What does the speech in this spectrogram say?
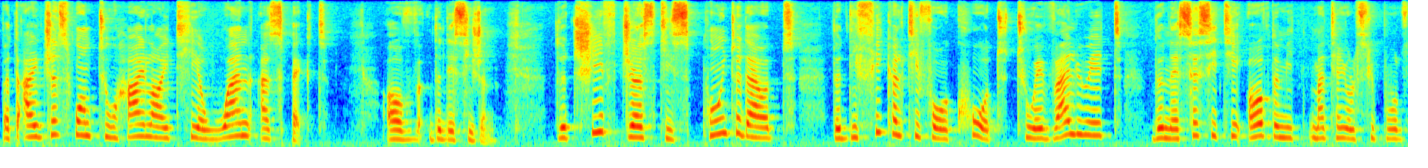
But I just want to highlight here one aspect of the decision. The Chief Justice pointed out the difficulty for a court to evaluate the necessity of the material support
